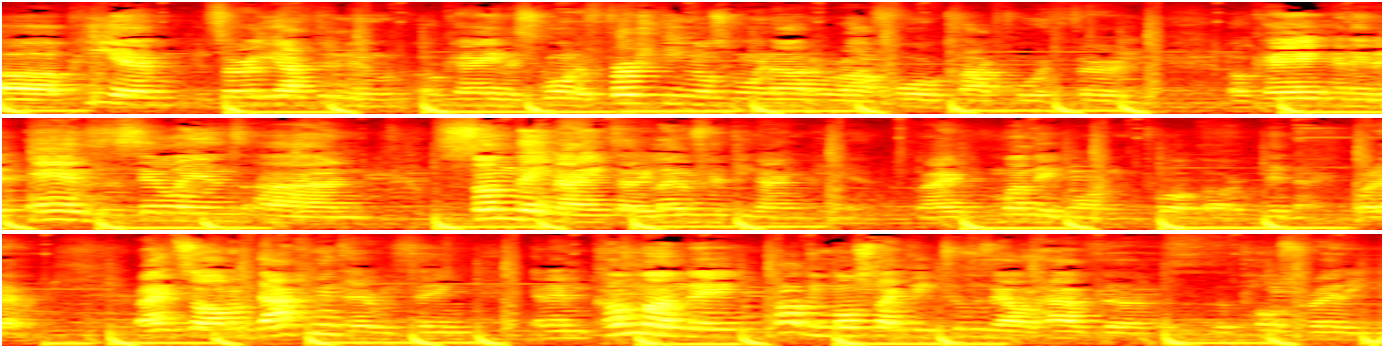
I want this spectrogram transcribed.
uh, p.m. It's early afternoon. Okay, and it's going. The first email's going out around 4 o'clock, 4:30. Okay, and it ends. The sale ends on Sunday night at 11:59 p.m. Right, Monday morning, 12 or midnight, whatever. Right, so I'm gonna document everything, and then come Monday, probably most likely Tuesday, I'll have the the post ready.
